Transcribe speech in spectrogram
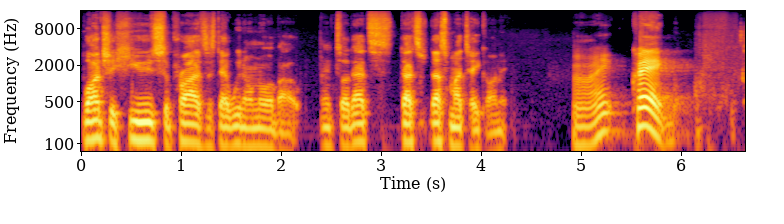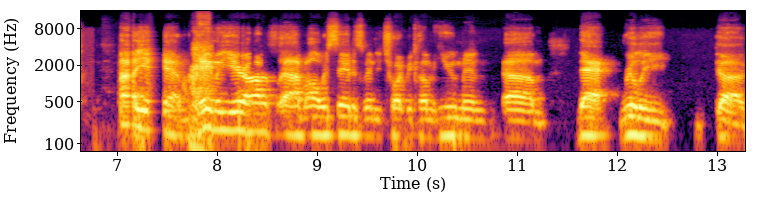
bunch of huge surprises that we don't know about. And so that's that's that's my take on it. All right, Craig. Uh, yeah, game of the year. Honestly, I've always said it's when Detroit become human. Um, that really uh,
